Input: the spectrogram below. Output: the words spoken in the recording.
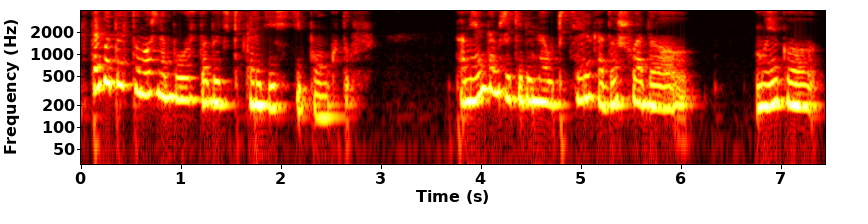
Z tego testu można było zdobyć 40 punktów. Pamiętam, że kiedy nauczycielka doszła do mojego,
